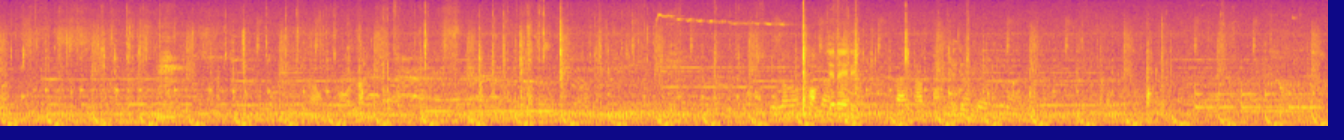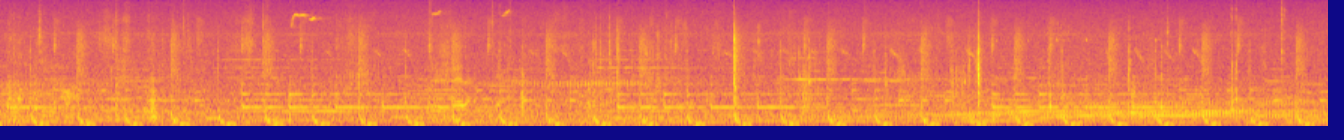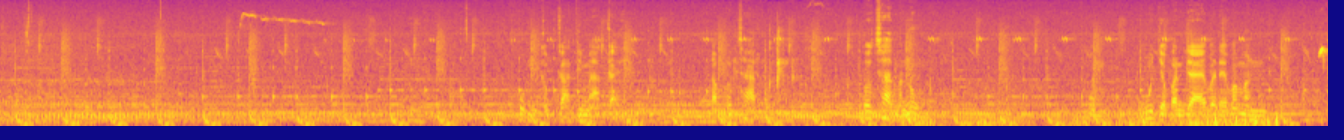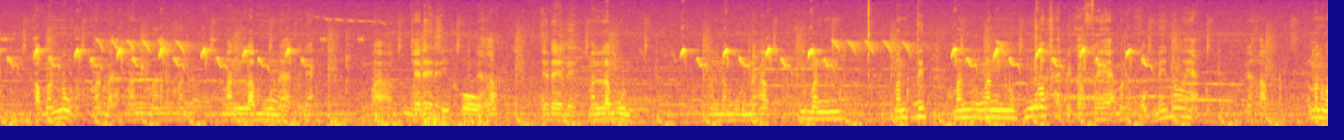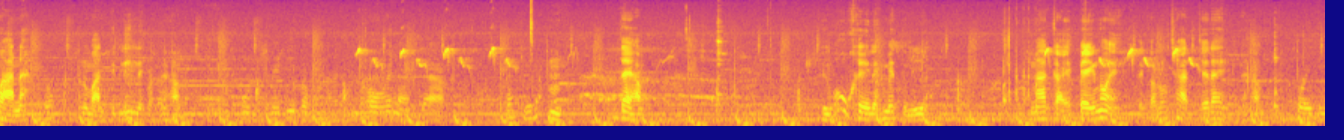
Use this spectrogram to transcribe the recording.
ที่มาไก่ครับรสชาติ รสชาติมันนุ่มผมผมจะบรรยายไปได้ว่ามันคำมันนุ่มมันแบบมันมันมันมันละมุนอะตัวเนี้ยผมว่าจะได้เลยซิโก้นะครับ จะได้เลยมันละมุน มันละมุนนะครับ คือมันมันติดมันมันหูรสชาติเป็นกาแฟมันขมน้อยๆอะนะครับแล้วมันหวานนะมันหวานติดลิ้นเลยนะครับพูดไปที่ประมาณเขาไว้ไหนจ้าต้องกินนะได้ครับ ถือว่าโอเคเลยเม็ดตัวนี้ มาไก่แปลงหน่อย แต่ก็รสชาติจะได้นะครับตัวดี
